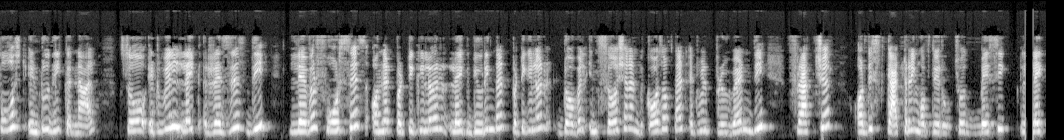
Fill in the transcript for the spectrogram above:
post into the canal so it will like resist the lever forces on that particular like during that particular dowel insertion and because of that it will prevent the fracture or the scattering of the root. So basic like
